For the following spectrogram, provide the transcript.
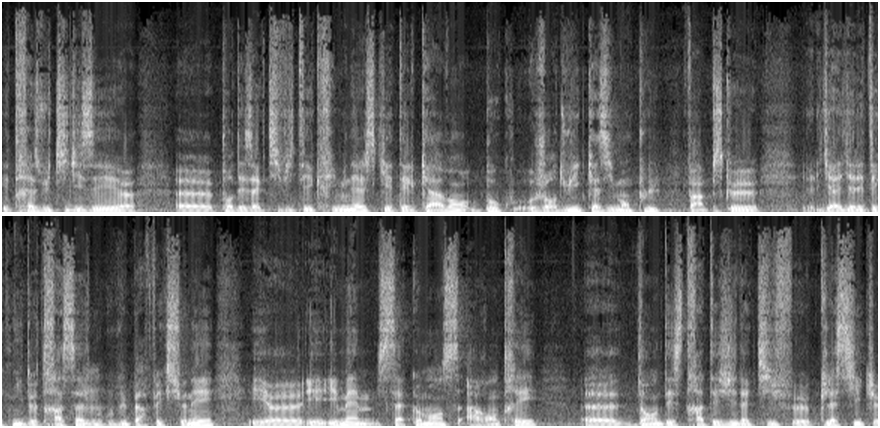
est très utilisé euh, euh, pour des activités criminelles, ce qui était le cas avant. Beaucoup aujourd'hui, quasiment plus. Enfin, parce que il y a, y a, des techniques de traçage mmh. beaucoup plus perfectionnées, et, et, et même ça commence à rentrer dans des stratégies d'actifs euh, classiques.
